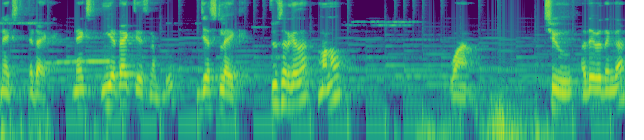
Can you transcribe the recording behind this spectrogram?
నెక్స్ట్ అటాక్ నెక్స్ట్ ఈ అటాక్ చేసినప్పుడు జస్ట్ లైక్ చూసారు కదా? మనం వన్ టూ అదేవిధంగా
